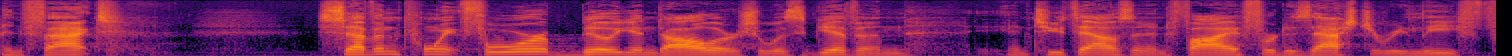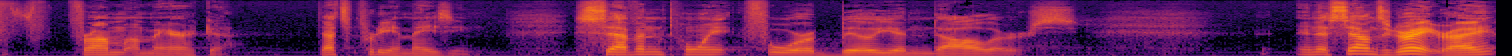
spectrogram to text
In fact, $7.4 billion was given in 2005 for disaster relief from America. That's pretty amazing. $7.4 billion. And it sounds great, right?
